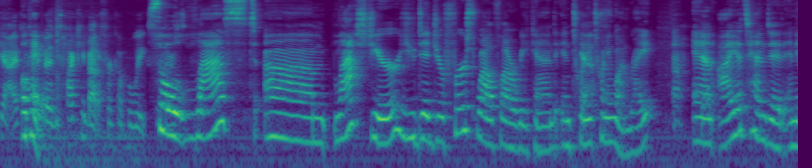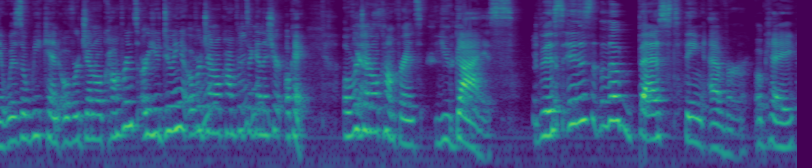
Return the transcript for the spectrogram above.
Yeah, I've Okay. only been talking about it for a couple weeks. So there's- last um last year you did your first Wildflower Weekend in 2021, right? Uh, And I attended, and it was a weekend over General Conference. Are you doing it over General Conference again this year? Okay, over Yes. General Conference, you guys, this is the best thing ever. Okay,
